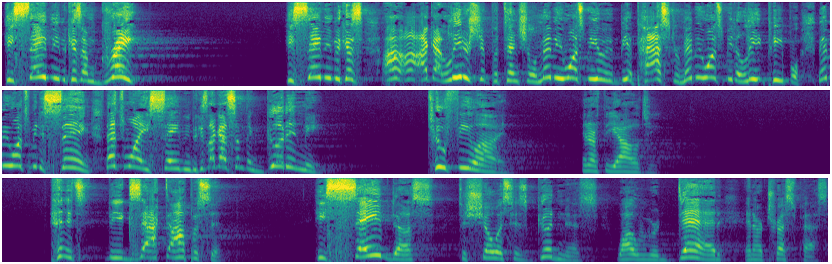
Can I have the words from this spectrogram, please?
He saved me because I'm great. He saved me because I, I, got leadership potential. Maybe he wants me to be a pastor. Maybe he wants me to lead people. Maybe he wants me to sing. That's why he saved me because I got something good in me. Too feline in our theology. And it's the exact opposite. He saved us to show us his goodness while we were dead in our trespasses.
